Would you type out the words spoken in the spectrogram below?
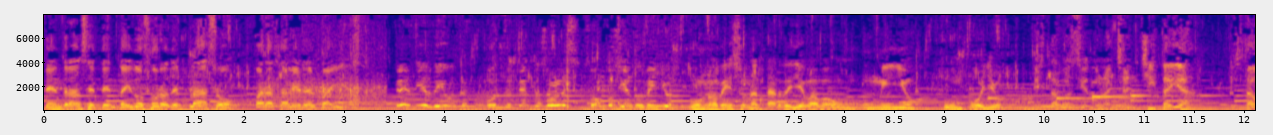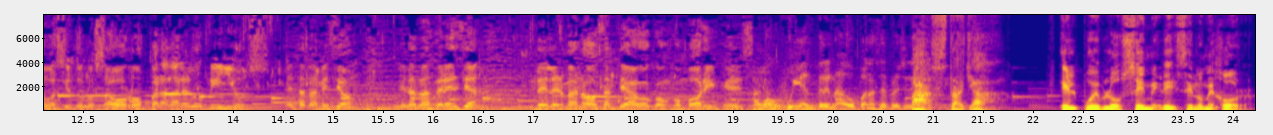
tendrán 72 horas de plazo para salir del país. Tres días de yunta por 70 soles son 221. Una vez una tarde llevaba un, niño un pollo. Estaba haciendo la chanchita ya. Estaba haciendo los ahorros para darle a los niños. Esta transmisión es la transferencia del hermano Santiago con, con Boris. Es... Fui entrenado para ser presidente. ¡Basta ya! El pueblo se merece lo mejor.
